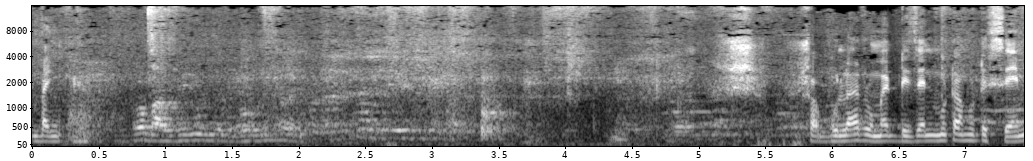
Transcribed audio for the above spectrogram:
বাই- ও বালতি সবগুলা রুমের ডিজাইন মোটামুটি সেম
